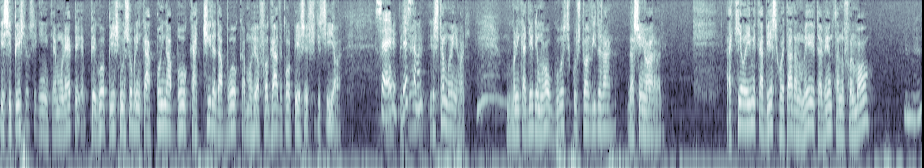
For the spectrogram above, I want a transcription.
Esse peixe é o seguinte, a mulher pe- pegou o peixe, começou a brincar, põe na boca, tira da boca, morreu afogada com o peixe, asfixia, ó. Sério? Peixe Desse é tamanho. Desse tamanho, olha. Uma brincadeira de mau gosto custou a vida da, da senhora, olha. Aqui é o M cabeça cortada no meio, tá vendo? Tá no formal. Uhum.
